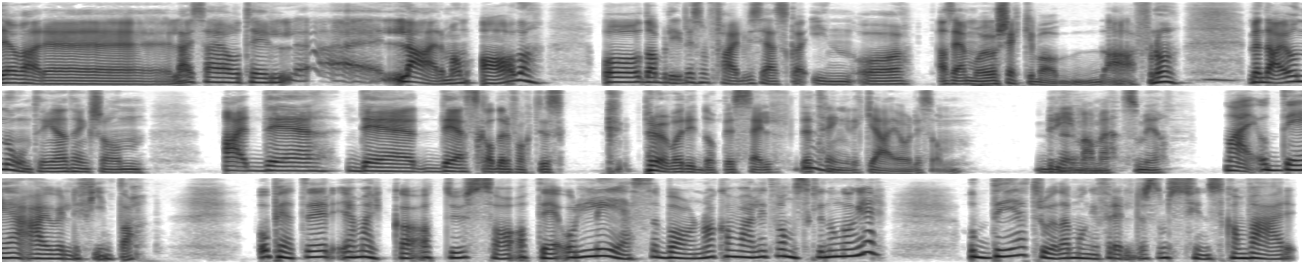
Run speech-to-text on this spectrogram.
det å være lei seg av og til eh, lærer man av, da. Og da blir det liksom feil hvis jeg skal inn og Altså, jeg må jo sjekke hva det er for noe. Men det er jo noen ting jeg tenker sånn Nei, det, det, det skal dere faktisk prøve å rydde opp i selv. Det trenger ikke jeg å liksom bry meg med så mye. Nei, og det er jo veldig fint, da. Og Peter, jeg merka at du sa at det å lese barna kan være litt vanskelig noen ganger. Og det tror jeg det er mange foreldre som syns kan være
